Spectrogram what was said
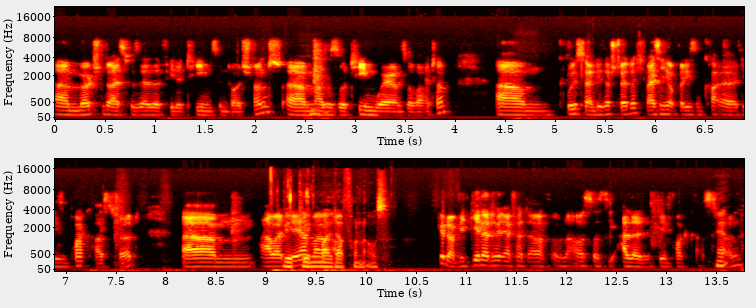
ähm, Merchandise für sehr, sehr viele Teams in Deutschland, ähm, also so Teamwear und so weiter. Ähm, Grüße an dieser Stelle. Ich weiß nicht, ob er diesen, äh, diesen Podcast hört. Ähm, aber Wir der gehen mal davon aus. Genau, wir gehen natürlich einfach davon aus, dass die alle den Podcast ja. hören.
